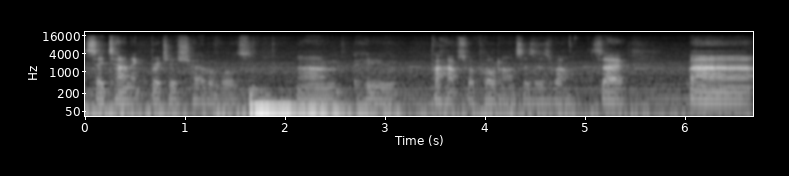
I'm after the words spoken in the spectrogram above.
satanic British herbivores, um, who perhaps were pole dancers as well. So. Uh,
